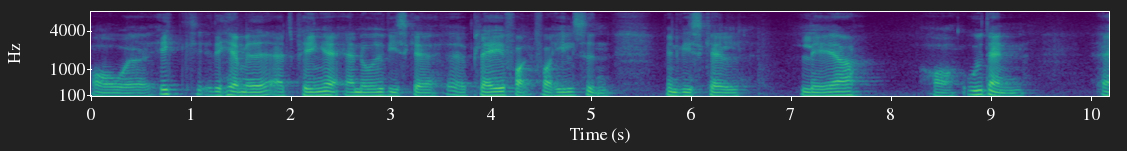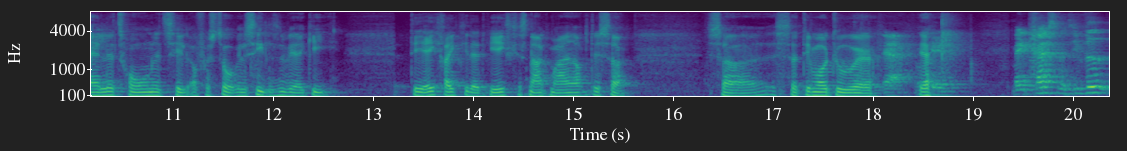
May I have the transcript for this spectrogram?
Og øh, ikke det her med, at penge er noget, vi skal øh, plage folk for hele tiden, men vi skal lære og uddanne alle troende til at forstå velsignelsen ved at give. Det er ikke rigtigt, at vi ikke skal snakke meget om det, så, så, så det må du... Øh, Ja, okay. Ja. Men kristne, de ved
